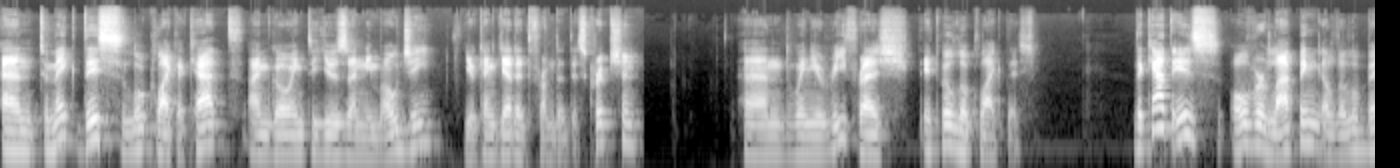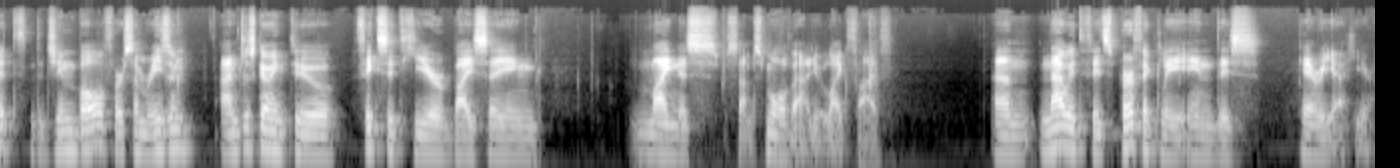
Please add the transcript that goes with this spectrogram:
And to make this look like a cat, I'm going to use an emoji. You can get it from the description. And when you refresh, it will look like this. The cat is overlapping a little bit the gym ball for some reason. I'm just going to fix it here by saying minus some small value like 5. And now it fits perfectly in this area here.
